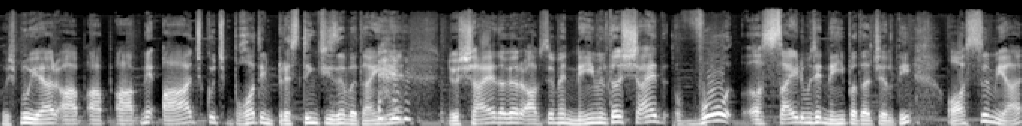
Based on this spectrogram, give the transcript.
खुशबू यार आप आप आपने आज कुछ बहुत इंटरेस्टिंग चीज़ें बताई हैं जो शायद अगर आपसे मैं नहीं मिलता शायद वो साइड मुझे नहीं पता चलती। ऑसम यार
